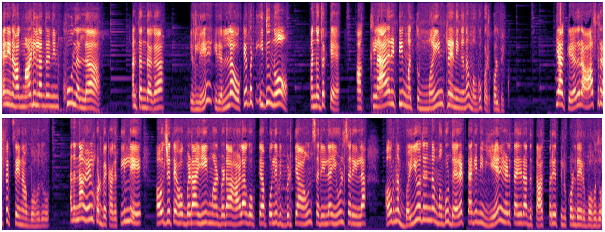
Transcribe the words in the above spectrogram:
ಏ, ನೀನು ಹಾಗೆ ಮಾಡಲಿಲ್ಲ ಅಂದರೆ ನೀನು ಕೂಲ್ ಅಲ್ಲ ಅಂತಂದಾಗ, ಇರಲಿ, ಇದೆಲ್ಲ ಓಕೆ ಬಟ್ ಇದು ನೋ ಅನ್ನೋದಕ್ಕೆ ಆ ಕ್ಲಾರಿಟಿ ಮತ್ತು ಮೈಂಡ್ ಟ್ರೈನಿಂಗನ್ನು ಮಗು ಪಡ್ಕೊಳ್ಬೇಕು. ಯಾಕೆ? ಅದರ ಆಫ್ಟರ್ ಎಫೆಕ್ಟ್ಸ್ ಏನಾಗಬಹುದು? ಅದನ್ನ ನಾವು ಹೇಳ್ಕೊಡ್ಬೇಕಾಗತ್ತೆ. ಇಲ್ಲಿ ಅವ್ರ ಜೊತೆ ಹೋಗ್ಬೇಡ, ಹೀಗೆ ಮಾಡಬೇಡ, ಹಾಳಾಗಿ ಹೋಗ್ತೀಯಾ, ಪೋಲಿ ಬಿದ್ದುಬಿಡ್ತೀಯಾ ಅವ್ನು ಸರಿ ಇಲ್ಲ ಇವಳು ಸರಿ ಇಲ್ಲ ಅವ್ರನ್ನ ಬೈಯೋದ್ರಿಂದ ಮಗು ಡೈರೆಕ್ಟ್ ಆಗಿ ನೀವು ಏನು ಹೇಳ್ತಾ ಇದ್ದೀರಾ, ಅದು ತಾತ್ಪರ್ಯ ತಿಳ್ಕೊಳ್ದೇ ಇರಬಹುದು.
